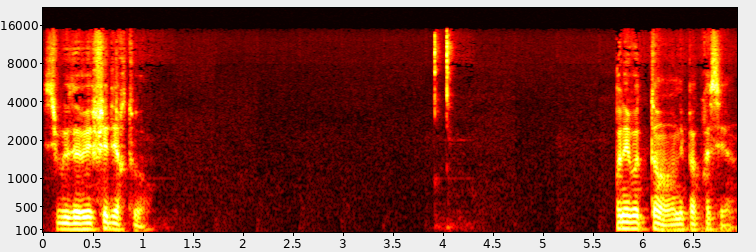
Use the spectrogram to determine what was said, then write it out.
Si vous avez fait des retours. Prenez votre temps, on n'est pas pressé. Hein.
